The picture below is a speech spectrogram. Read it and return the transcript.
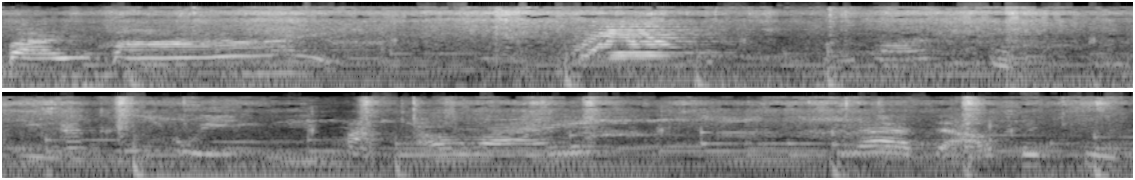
ใบไม้ใบไม้สุกนี่ก็คือปุ๋ยที่หมักเอาไว้เพื่อจะเอาไปปลูก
